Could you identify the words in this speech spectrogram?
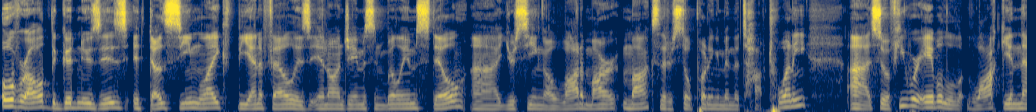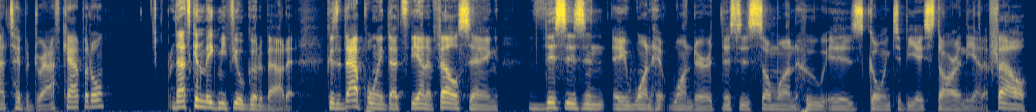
overall the good news is it does seem like the nfl is in on Jameson williams still uh, you're seeing a lot of mar- mocks that are still putting him in the top 20 uh, so if you were able to lock in that type of draft capital that's going to make me feel good about it because at that point that's the nfl saying this isn't a one hit wonder. This is someone who is going to be a star in the NFL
